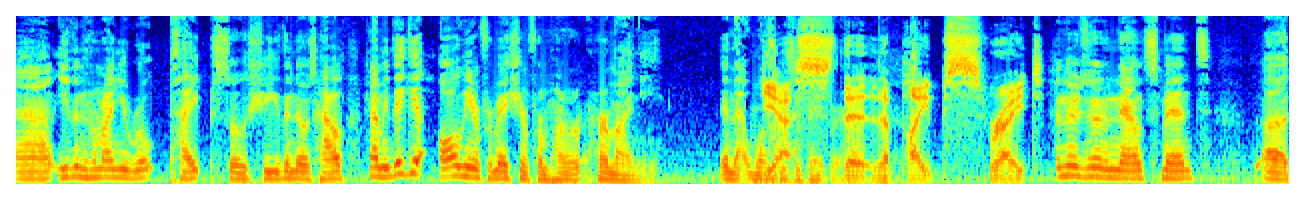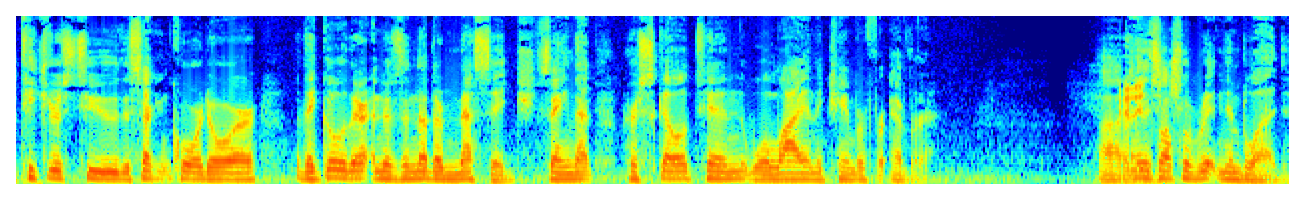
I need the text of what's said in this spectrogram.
uh, even Hermione wrote pipe, so she even knows how. I mean, they get all the information from Her- Hermione in that one yes piece of paper. the the pipes right And there's an announcement. Uh, teachers to the second corridor. They go there, and there's another message saying that her skeleton will lie in the chamber forever. Uh, And and, it's, it's- also written in blood.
